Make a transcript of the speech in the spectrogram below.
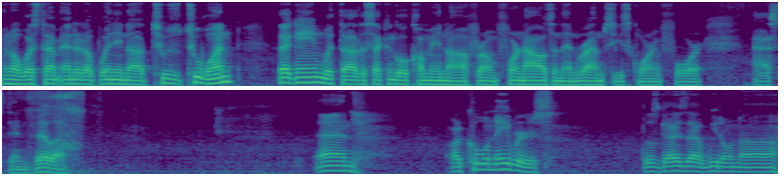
you know west ham ended up winning uh 2 2 1 that game with uh, the second goal coming uh, from Fornals and then Ramsey scoring for Aston Villa and our cool neighbors, those guys that we don't uh,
